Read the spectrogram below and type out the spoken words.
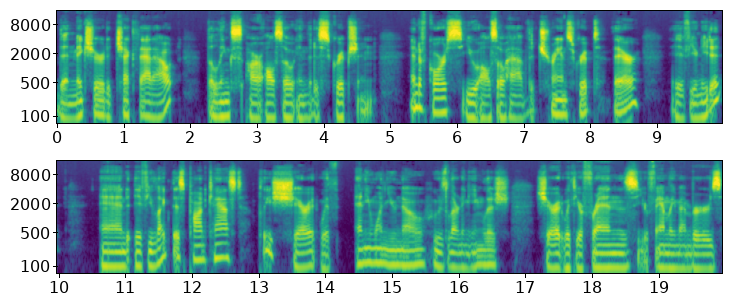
then make sure to check that out. The links are also in the description. And of course, you also have the transcript there if you need it. And if you like this podcast, please share it with anyone you know who's learning English. Share it with your friends, your family members,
